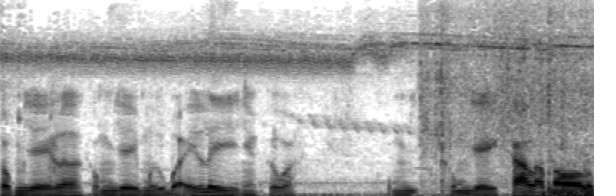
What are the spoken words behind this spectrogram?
cọng dây đó cọng dây 17 ly nha các bạn. Cọng, cọng dây khá là to luôn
